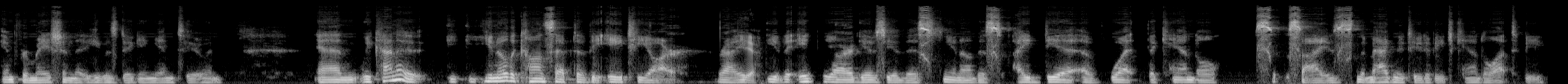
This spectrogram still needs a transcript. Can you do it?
information that he was digging into, and and we kind of you know the concept of the ATR, right? Yeah. The ATR gives you this, you know, this idea of what the candle size, the magnitude of each candle ought to be.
